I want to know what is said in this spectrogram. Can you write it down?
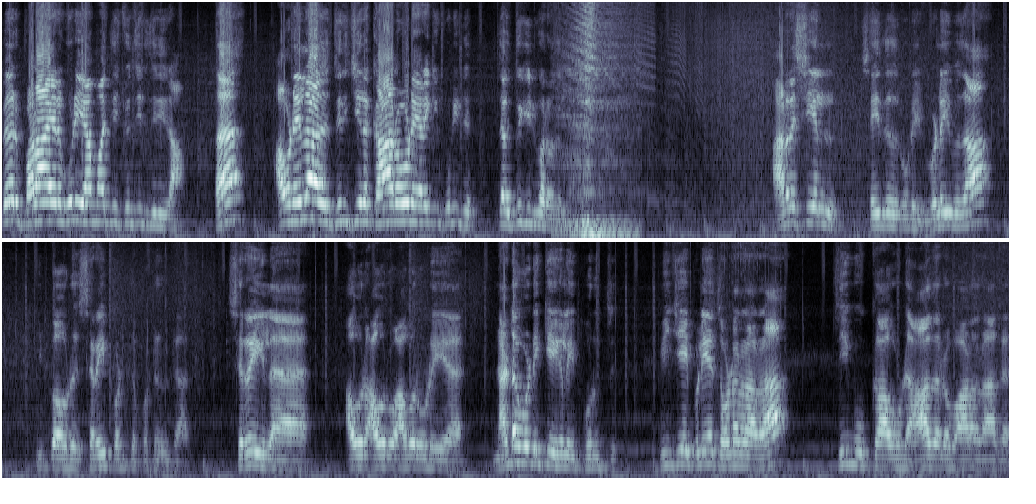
பேர் பல ஆயிரம் கோடி ஏமாத்தி சுத்திட்டு திரிகிறான்? அவனையெல்லாம் அது திருச்சியில காரோட இறக்கி கூட்டிட்டு தூக்கிட்டு வர்றதில்லை. அரசியல் செய்ததனுடைய விளைவு தான் இப்போ அவர் சிறைப்படுத்தப்பட்டிருக்கார். சிறையில் அவர் அவர் அவருடைய நடவடிக்கைகளை பொறுத்து பிஜேபியிலேயே தொடராரா? திமுகவுடைய ஆதரவாளராக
